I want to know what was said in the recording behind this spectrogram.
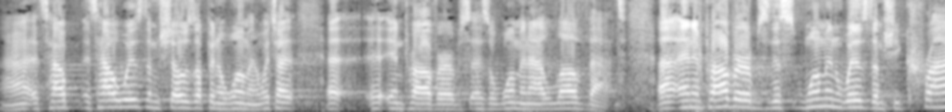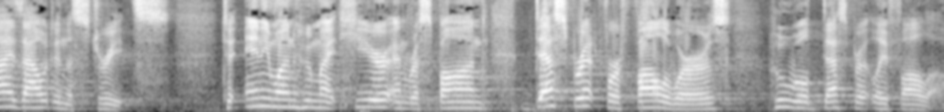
Uh, it's, how, it's how wisdom shows up in a woman, which I, uh, in Proverbs, as a woman, I love that. Uh, and in Proverbs, this woman wisdom, she cries out in the streets to anyone who might hear and respond, desperate for followers who will desperately follow.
